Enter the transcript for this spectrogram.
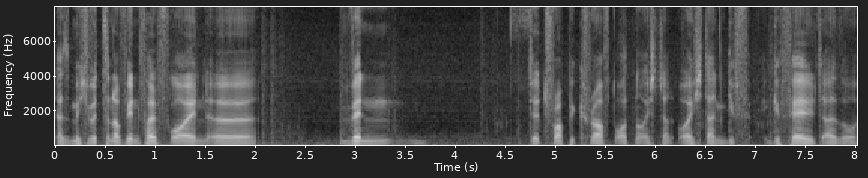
Also mich würde es dann auf jeden Fall freuen, äh, wenn der Tropicraft Ordner euch dann euch dann gef gefällt. Also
